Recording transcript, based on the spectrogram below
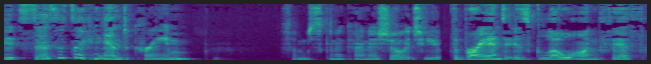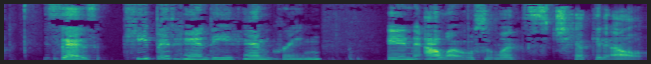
It says it's a hand cream. So I'm just going to kind of show it to you. The brand is Glow on Fifth. It says, keep it handy hand cream in aloe. So let's check it out.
